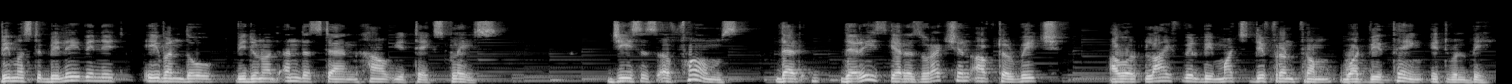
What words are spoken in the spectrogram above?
We must believe in it even though we do not understand how it takes place. Jesus affirms that there is a resurrection after which our life will be much different from what we think it will be.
